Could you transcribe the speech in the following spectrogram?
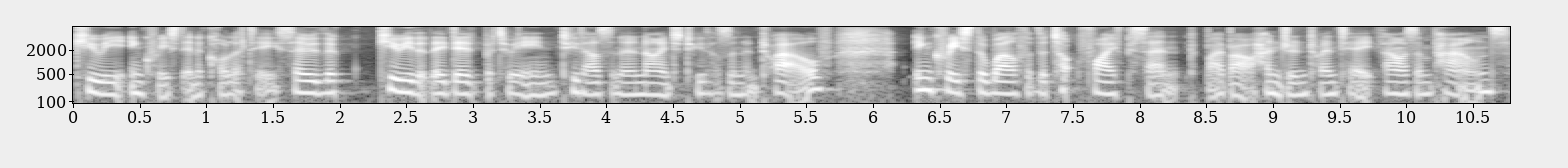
QE increased inequality. So the QE that they did between 2009 to 2012 increased the wealth of the top 5% by about £128,000.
